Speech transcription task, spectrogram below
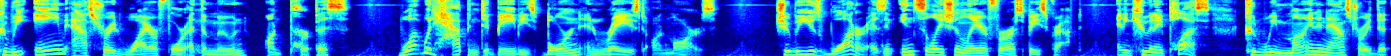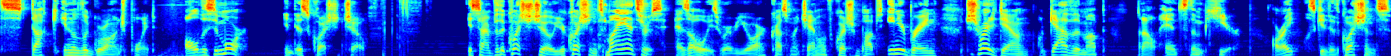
Could we aim asteroid YR4 at the moon on purpose? What would happen to babies born and raised on Mars? Should we use water as an insulation layer for our spacecraft? And in Q&A Plus, could we mine an asteroid that's stuck in a Lagrange point? All this and more in this question show. It's time for the question show. Your questions, my answers. As always, wherever you are, across my channel, if a question pops in your brain, just write it down. I'll gather them up and I'll answer them here. All right, let's get to the questions.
